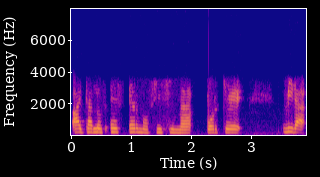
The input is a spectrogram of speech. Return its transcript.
Ay, Carlos, es hermosísima porque, mira,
